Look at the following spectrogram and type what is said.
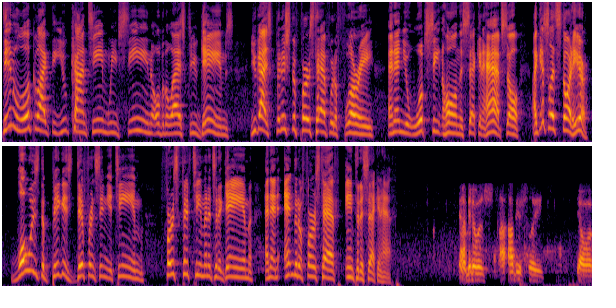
didn't look like the UConn team we've seen over the last few games. You guys finished the first half with a flurry, and then you whooped Seton Hall in the second half. So I guess let's start here. What was the biggest difference in your team first 15 minutes of the game and then end of the first half into the second half? Yeah, I mean, it was obviously, you know,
